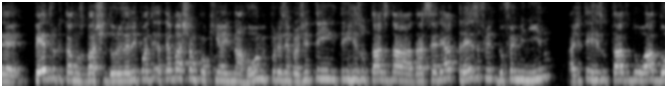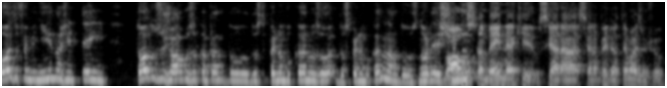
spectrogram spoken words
é, Pedro, que está nos bastidores ali, pode até baixar um pouquinho aí na home. Por exemplo, a gente tem, tem resultados da, da Série A3 do feminino, a gente tem resultado do A2 do feminino, a gente tem todos os jogos do campeonato do, dos pernambucanos, dos pernambucanos não, dos nordestinos. Do também, né? Que o Ceará, o Ceará perdeu até mais um jogo.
